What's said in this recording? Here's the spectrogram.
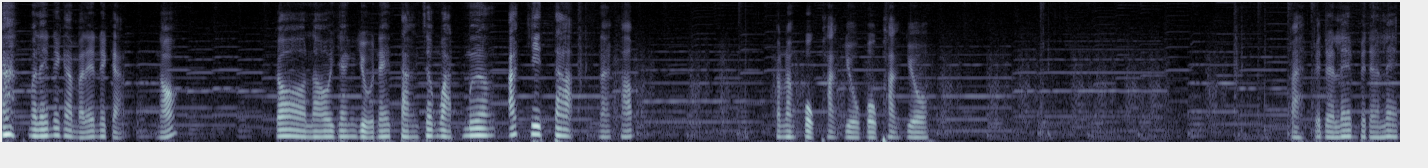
อะมาเล่นด้วยกันมาเล่นด้วยกันเนาะก็เรายังอยู่ในต่างจังหวัดเมืองอากิตะนะครับกำลังปลูกผักอยู่ปลูกผักอยู่ไปไปเดินเล่นไปเดินเล่น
